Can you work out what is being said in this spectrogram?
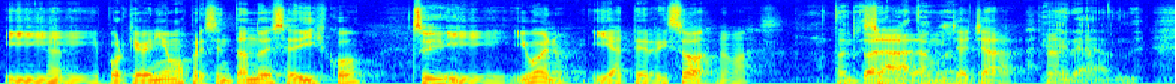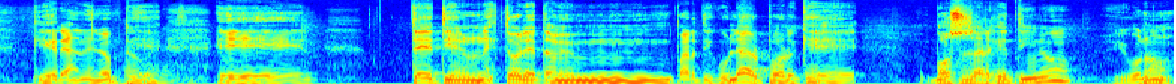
Y porque veníamos presentando ese disco. Sí. Y, y bueno, y aterrizó nomás. Con toda la, la Aterrizó, muchachada. Qué grande. Qué grande los pies. Eh, usted tiene una historia también particular porque vos sos argentino y vos no.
